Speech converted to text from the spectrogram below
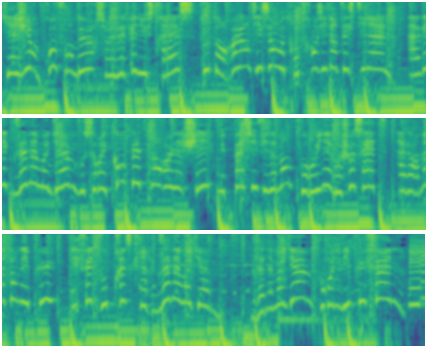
qui agit en profondeur sur les effets du stress tout en ralentissant votre transit intestinal. Avec Xanamodium, vous serez complètement relâché, mais pas suffisamment pour ruiner vos chaussettes. Alors n'attendez plus et faites-vous prescrire Xanamodium. Xanamodium pour une vie plus fun.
